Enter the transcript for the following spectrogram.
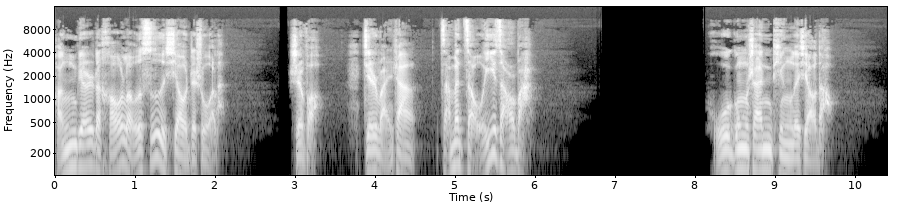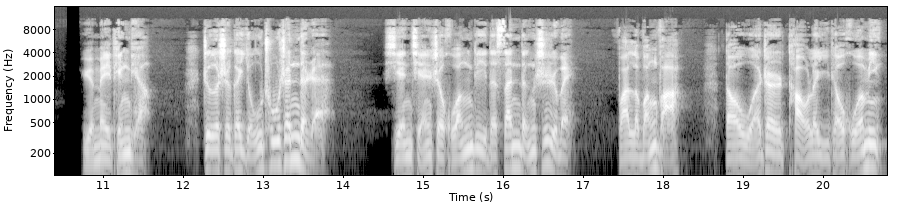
旁边的郝老四笑着说了：“师傅，今儿晚上咱们走一遭吧。”胡公山听了，笑道：“云妹，听听，这是个有出身的人，先前是皇帝的三等侍卫，犯了王法，到我这儿讨了一条活命，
